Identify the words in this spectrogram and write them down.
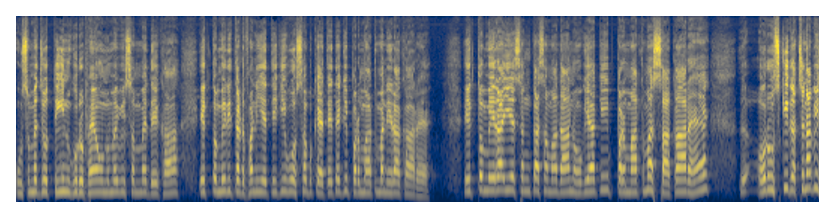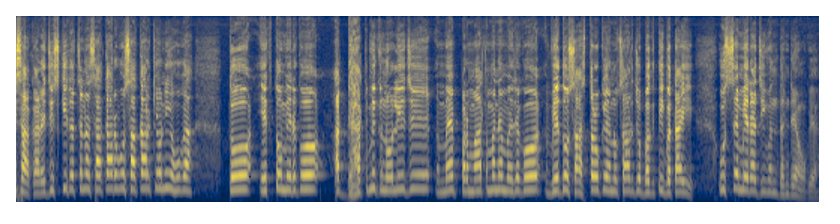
उसमें जो तीन ग्रुप हैं, उनमें भी सब में देखा। एक तो मेरी तड़फन ये थी कि वो सब कहते थे कि परमात्मा निराकार है। एक तो मेरा ये शंका समाधान हो गया कि परमात्मा साकार है और उसकी रचना भी साकार है। जिसकी रचना साकार, वो साकार क्यों नहीं होगा? तो एक तो मेरे को आध्यात्मिक नॉलेज मैं परमात्मा ने मेरे को वेदों शास्त्रों के अनुसार जो भक्ति बताई उससे मेरा जीवन धन्य हो गया।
